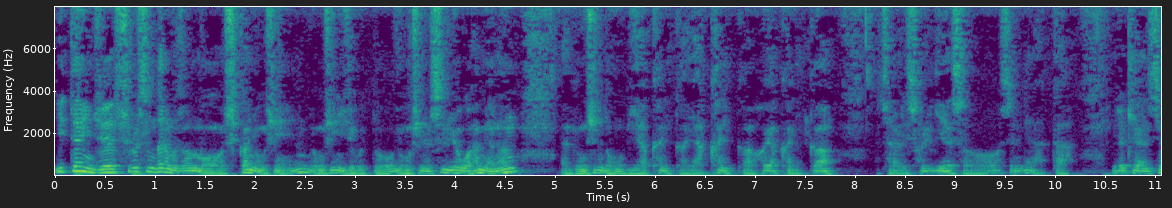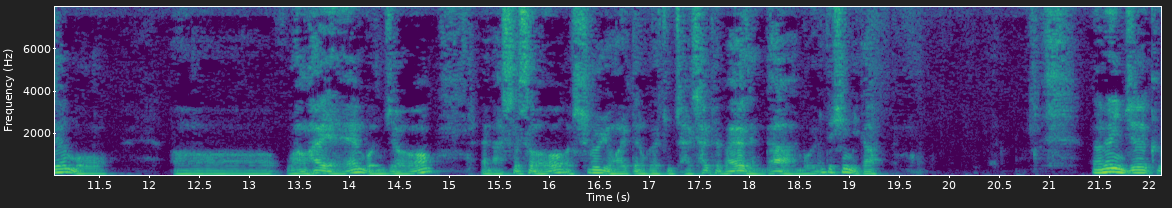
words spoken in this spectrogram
이때 이제 수를 쓴다는 것은 뭐 식간용신, 용신이죠. 그것도 용신을 쓰려고 하면은 아, 용신이 너무 미약하니까 약하니까 허약하니까 차라리 설계해서 쓰는 게 낫다. 이렇게 해서 뭐 어, 왕하에 먼저 맞서서 수를 용할 때는 우리가 좀 잘 살펴봐야 된다. 뭐 이런 뜻입니다. 그다음에 이제 그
